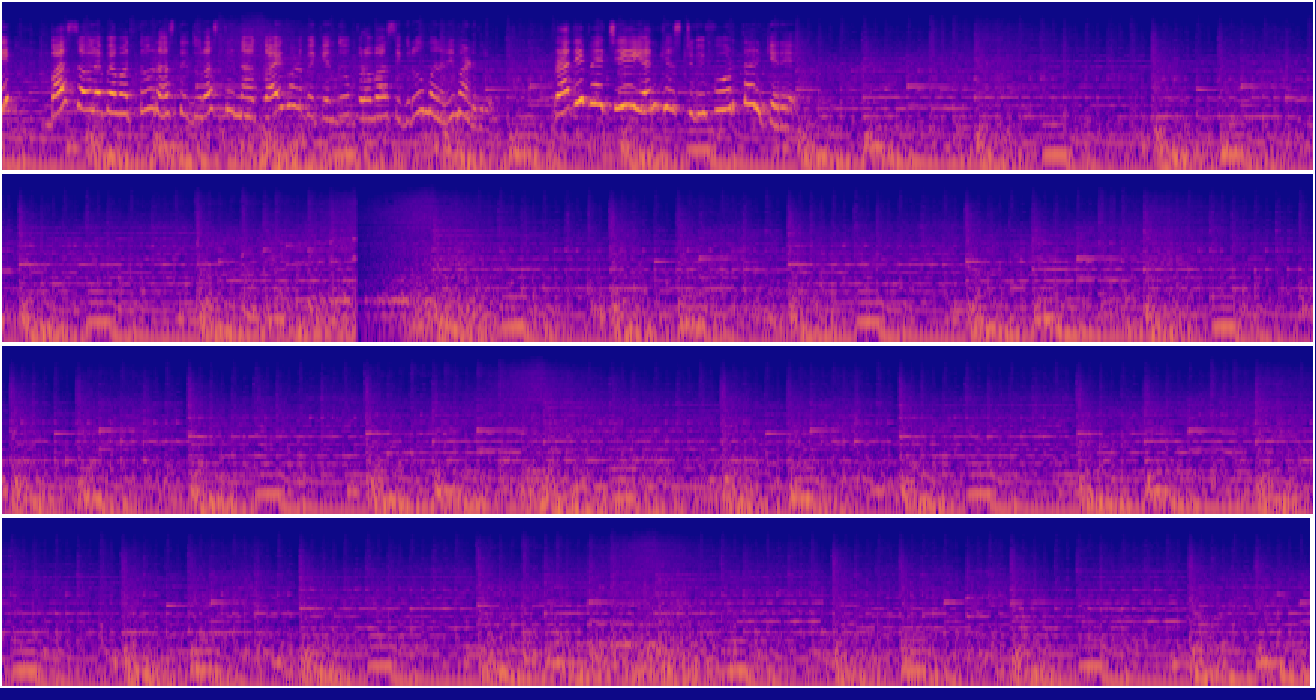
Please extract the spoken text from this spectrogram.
ಬಸ್ ಸೌಲಭ್ಯ ಮತ್ತು ರಸ್ತೆ ದುರಸ್ತಿಯನ್ನ ಕೈಗೊಳ್ಳಬೇಕೆಂದು ಪ್ರವಾಸಿಗರು ಮನವಿ ಮಾಡಿದರು. ಪ್ರದೀಪ್ ಹೆಚ್ಚಿ ಎನ್ ಕೆಸ್ಟ್ ಬಿಫೋರ್ ತರೀಕೆರೆ.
